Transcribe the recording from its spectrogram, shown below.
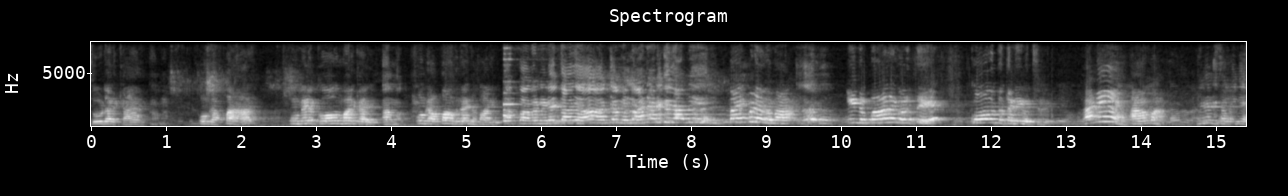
சூடா இருக்கா? உங்க அப்பா உன் மேல இருக்காரு. ஆமா. உங்க அப்பாவுக்கு தான் இந்த பால் அப்பாவை நினைத்தாயா? பயப்படாதம்மா. இந்த பாலை கொடுத்து கோவத்தை தண்ணி வச்சிரு. அண்ணி! ஆமா. என்னன்னு சொல்றீங்க?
